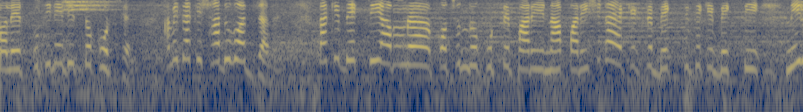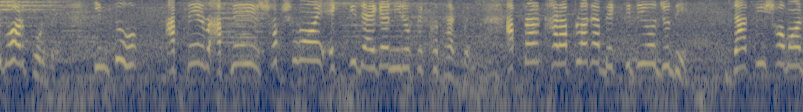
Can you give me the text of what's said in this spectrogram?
দলের প্রতিনিধিত্ব করছেন, আমি তাকে সাধুবাদ জানাই। তাকে ব্যক্তি আমরা পছন্দ করতে পারি, না পারি, সেটা এক একটা ব্যক্তি থেকে ব্যক্তি নির্ভর করবে। কিন্তু আপনি আপনি সবসময় একটি জায়গায় নিরপেক্ষ থাকবেন। আপনার খারাপ লাগা ব্যক্তিটিও যদি জাতি সমাজ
